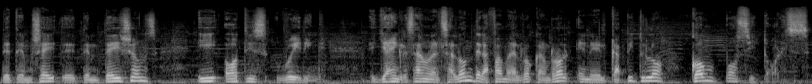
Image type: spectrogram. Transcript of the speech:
The Temptations y Otis Reading. Ya ingresaron al Salón de la Fama del Rock and Roll en el capítulo Compositores.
